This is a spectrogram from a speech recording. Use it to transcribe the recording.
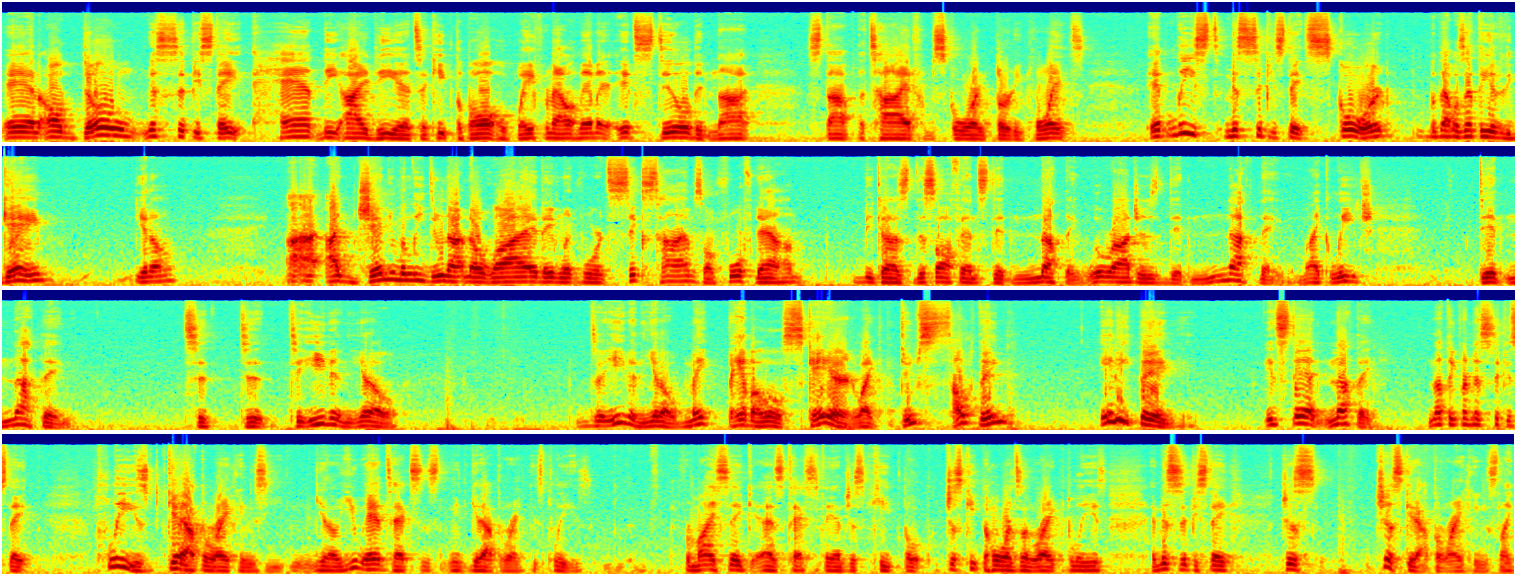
And although Mississippi State had the idea to keep the ball away from Alabama, it still did not stop the Tide from scoring 30 points. At least Mississippi State scored, but that was at the end of the game. You know, I, I genuinely do not know why they went for it six times on fourth down because this offense did nothing. Will Rogers did nothing. Mike Leach did nothing to to to even you know to even you know make Bama a little scared. Like do something, anything. Instead, nothing, nothing for Mississippi State. Please get out the rankings. You, know you and Texas need to get out the rankings, please. For my sake, as a Texas fan, just keep the just keep the horns unranked, please. And Mississippi State, just just get out the rankings. Like,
